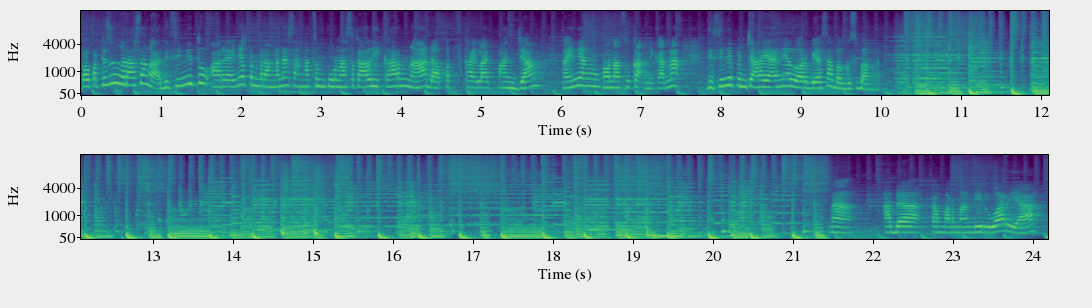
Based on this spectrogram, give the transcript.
Properti itu ngerasa nggak di sini tuh areanya penerangannya sangat sempurna sekali karena dapat skylight panjang. Nah, ini yang Nona suka nih karena di sini pencahayaannya luar biasa bagus banget. Nah, ada kamar mandi luar ya.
